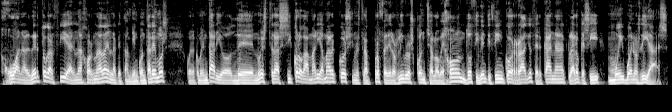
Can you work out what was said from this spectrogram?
Juan Alberto García en una jornada en la que también contaremos con el comentario de nuestra psicóloga María Marcos y nuestra profe de los libros Concha Lovejón, 12 y 25, Radio Cercana, claro que sí, muy buenos días.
